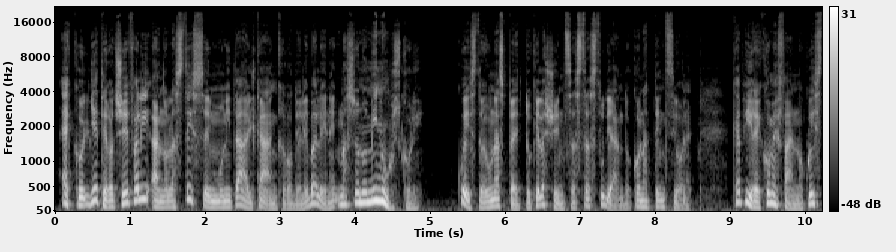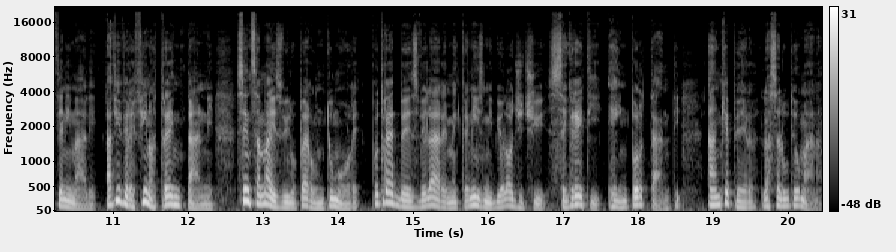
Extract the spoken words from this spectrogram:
Ecco, gli eterocefali hanno la stessa immunità al cancro delle balene, ma sono minuscoli. Questo è un aspetto che la scienza sta studiando con attenzione. Capire come fanno questi animali a vivere fino a 30 anni senza mai sviluppare un tumore potrebbe svelare meccanismi biologici segreti e importanti anche per la salute umana.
